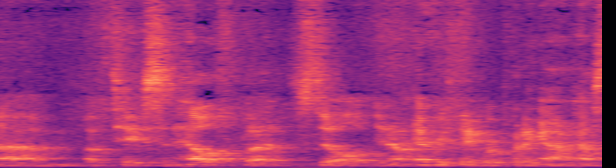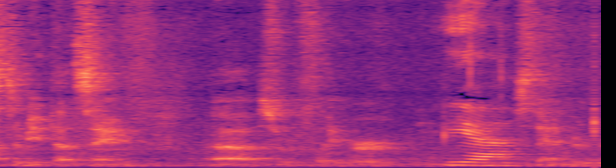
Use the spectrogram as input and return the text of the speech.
um, of taste and health, but still, you know, everything we're putting out has to meet that same uh, sort of flavor yeah standard.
